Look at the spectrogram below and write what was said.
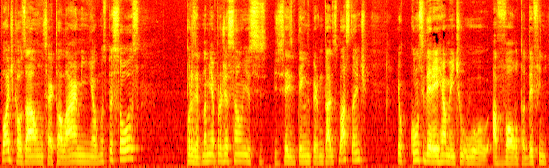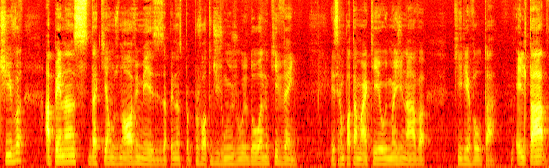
pode causar um certo alarme em algumas pessoas. Por exemplo, na minha projeção, e vocês têm me perguntado isso bastante, eu considerei realmente o, a volta definitiva apenas daqui a uns nove meses, apenas por, por volta de junho, julho do ano que vem. Esse era um patamar que eu imaginava que iria voltar. Ele está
